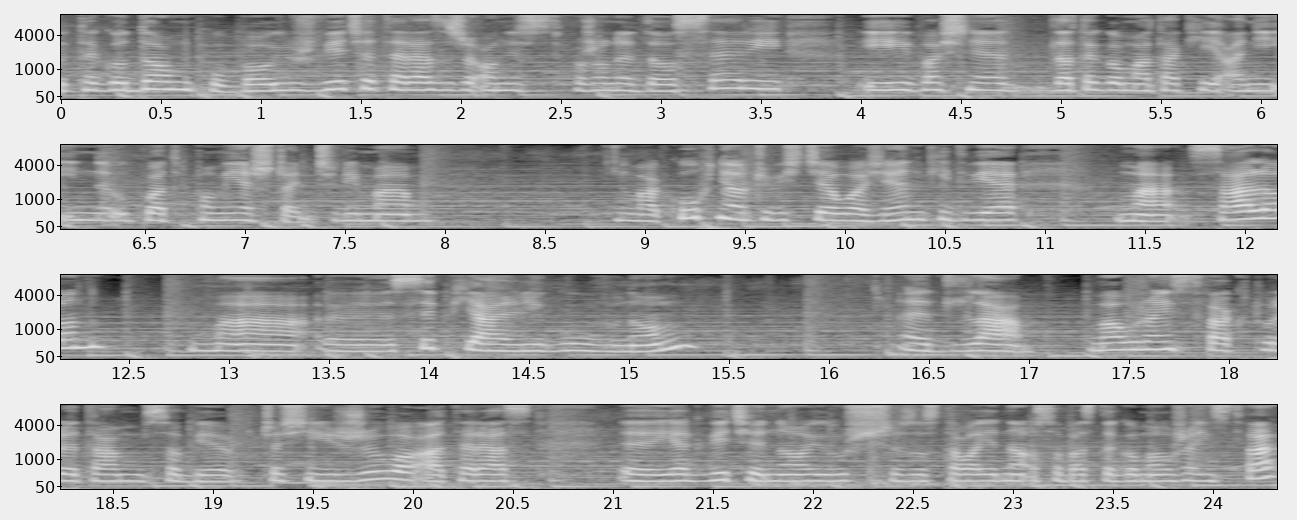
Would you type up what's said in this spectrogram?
y, tego domku, bo już wiecie teraz, że on jest stworzony do serii i właśnie dlatego ma taki, a nie inny układ pomieszczeń, czyli ma, ma kuchnię, oczywiście łazienki dwie, ma salon, ma y, sypialnię główną y, dla małżeństwa, które tam sobie wcześniej żyło, a teraz, y, jak wiecie, no już została jedna osoba z tego małżeństwa.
